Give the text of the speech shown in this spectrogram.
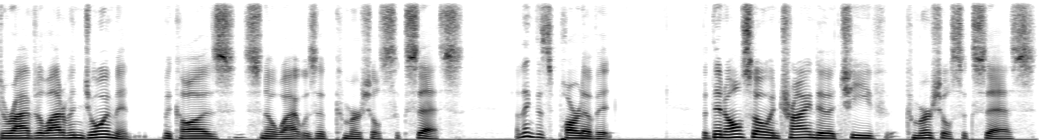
derived a lot of enjoyment because Snow White was a commercial success. I think that's part of it. But then also in trying to achieve commercial success,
